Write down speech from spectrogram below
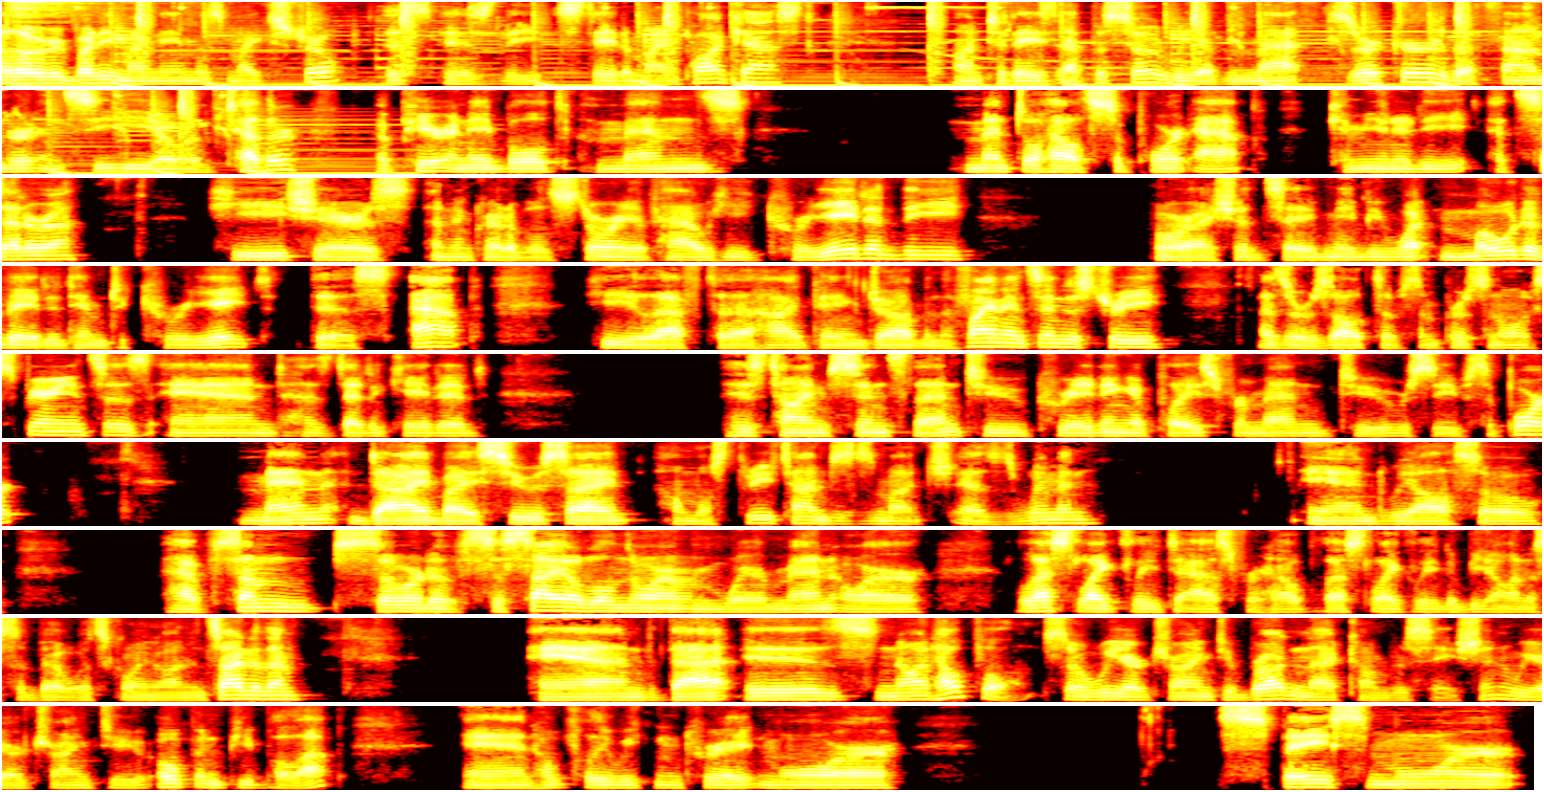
Hello, everybody. My name is Mike Stroh. This is the State of Mind podcast. On today's episode, we have Matt Zurcher, the founder and CEO of Tether, a peer enabled men's mental health support app, community, etc. He shares an incredible story of how he created the, or I should say, maybe what motivated him to create this app. He left a high paying job in the finance industry as a result of some personal experiences and has dedicated his time since then to creating a place for men to receive support. Men die by suicide almost three times as much as women. And we also have some sort of societal norm where men are less likely to ask for help, less likely to be honest about what's going on inside of them and that is not helpful. So we are trying to broaden that conversation. We are trying to open people up, and hopefully we can create more space, more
